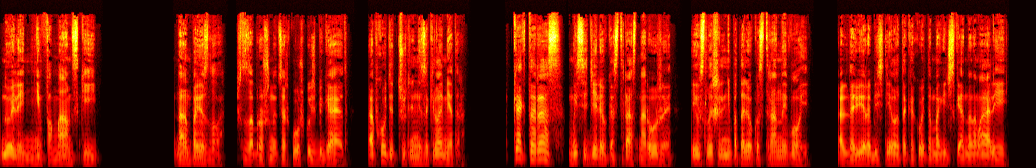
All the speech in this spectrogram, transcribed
Ну или нимфоманский. Нам повезло, что заброшенную церквушку избегают, обходят чуть ли не за километр. Как-то раз мы сидели у костра снаружи и услышали неподалеку странный вой. Альдавир объяснил это какой-то магической аномалией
